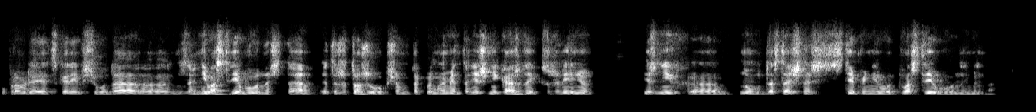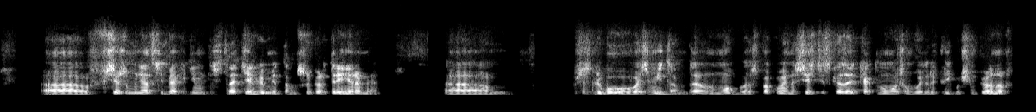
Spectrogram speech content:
управляет, скорее всего, да, э, не знаю, невостребованность, да, это же тоже, в общем, такой момент. Они же не каждый, к сожалению, из них, э, ну, в достаточной степени вот востребован именно. А, все же мнят себя какими-то стратегами, там, супертренерами, сейчас любого возьми, там, да, он мог бы спокойно сесть и сказать, как мы можем выиграть Лигу чемпионов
